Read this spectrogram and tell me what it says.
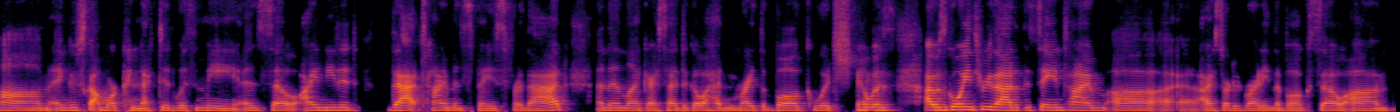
um, and just got more connected with me. And so I needed that time and space for that. And then like i said to go ahead and write the book which it was i was going through that at the same time uh, i started writing the book. So um,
